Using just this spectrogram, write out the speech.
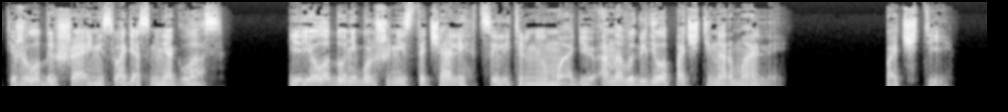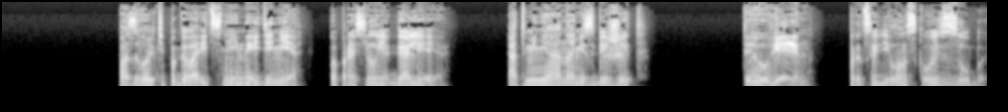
тяжело дыша и не сводя с меня глаз. Ее ладони больше не источали целительную магию, она выглядела почти нормальной. Почти. «Позвольте поговорить с ней наедине», — попросил я Галея. «От меня она не сбежит». «Ты уверен?» — процедил он сквозь зубы.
